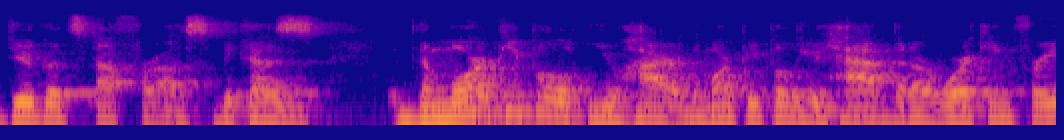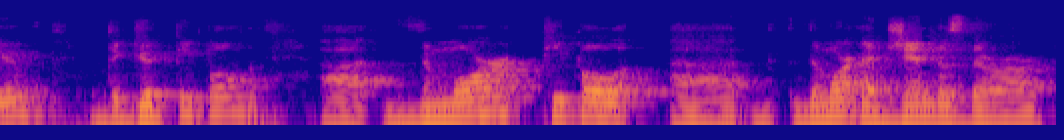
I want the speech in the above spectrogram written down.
do good stuff for us because the more people you hire, the more people you have that are working for you, the good people, uh, the more people, uh, the more agendas there are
